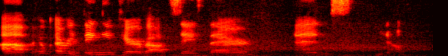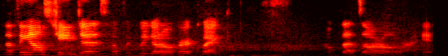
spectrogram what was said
Um, I hope everything you care about stays there, and nothing else changes. Hope we got over it quick. Hope that's all right.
